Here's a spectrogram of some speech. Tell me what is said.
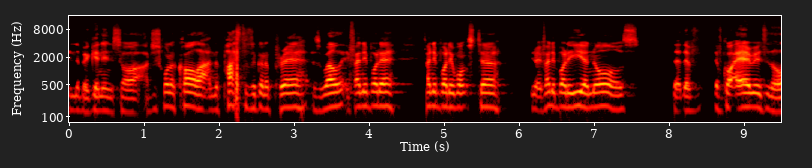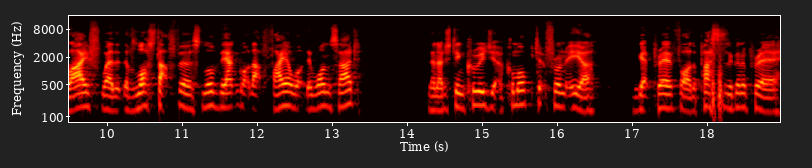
in the beginning. So I just want to call out, and the pastors are going to pray as well. If anybody, if anybody wants to, you know, if anybody here knows that they've they've got areas of their life where they've lost that first love, they haven't got that fire what they once had then I just encourage you to come up to the front here and get prayed for. The pastors are going to pray.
